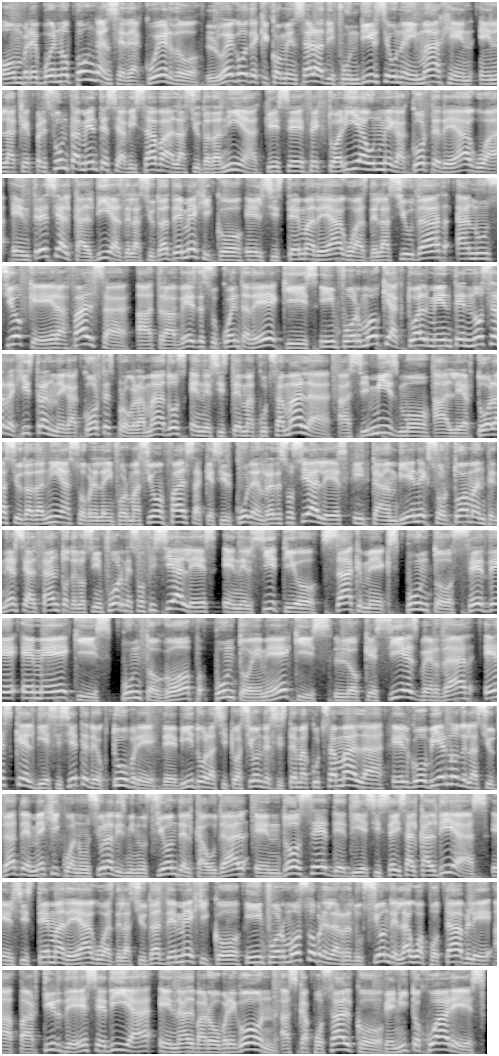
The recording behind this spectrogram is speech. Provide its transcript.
Hombre bueno, pónganse de acuerdo. Luego de que comenzara a difundirse una imagen en la que presuntamente se avisaba a la ciudadanía que se efectuaría un megacorte de agua en 13 alcaldías de la Ciudad de México, el sistema de aguas de la ciudad anunció que era falsa. A través de su cuenta de X, informó que actualmente no se registran megacortes programados en el sistema Kutsamala. Asimismo, alertó a la ciudadanía sobre la información falsa que circula en redes sociales y también exhortó a mantener al tanto de los informes oficiales en el sitio sacmex.cdmx.gov.mx. Lo que sí es verdad es que el 17 de octubre, debido a la situación del sistema Cutzamala, el gobierno de la Ciudad de México anunció la disminución del caudal en 12 de 16 alcaldías. El sistema de aguas de la Ciudad de México informó sobre la reducción del agua potable a partir de ese día en Álvaro Obregón, Azcapotzalco, Benito Juárez,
